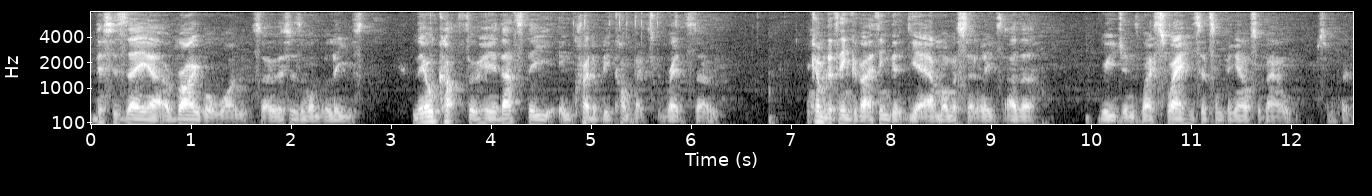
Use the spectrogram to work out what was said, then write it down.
this is a uh, arrival one, so this is the one that leaves. And they all cut through here. That's the incredibly complex redstone. Come to think of it, I think that, yeah, I'm almost certainly leads other regions, but I swear he said something else about something.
